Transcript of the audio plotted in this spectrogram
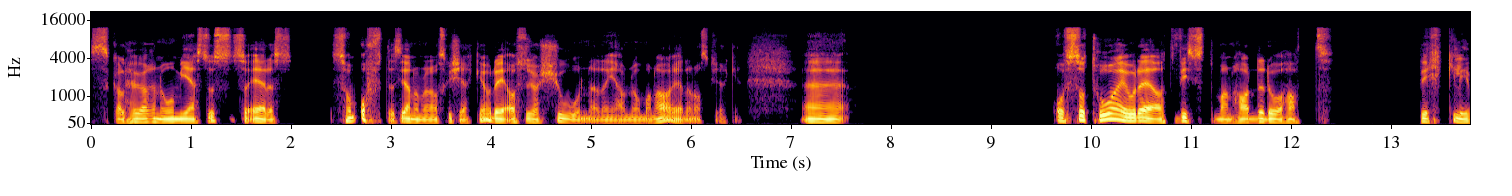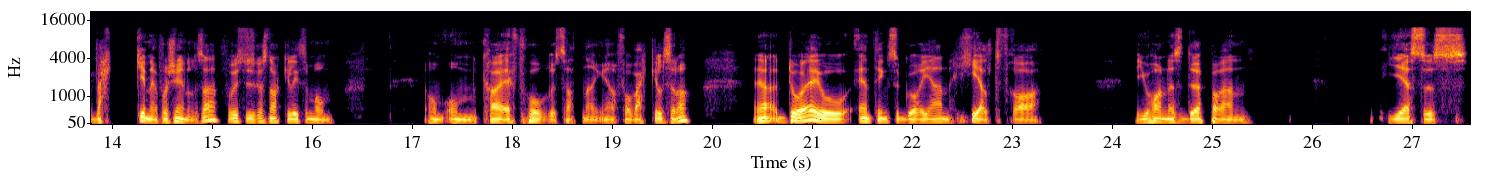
skal høre noe om Jesus, så er det som oftest gjennom Den norske kirke, og det er assosiasjonene den jevne man har i Den norske kirke. Eh, og så tror jeg jo det at hvis man hadde da hatt virkelig vekkende forkynnelse, for hvis du skal snakke liksom om, om, om hva er forutsetninger for vekkelse, da, ja, da er jo en ting som går igjen helt fra Johannes døperen, Jesus,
